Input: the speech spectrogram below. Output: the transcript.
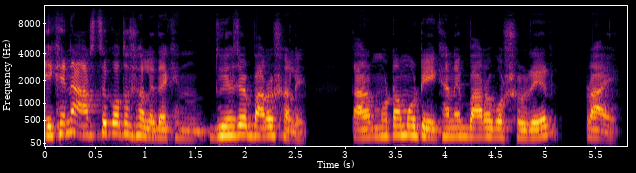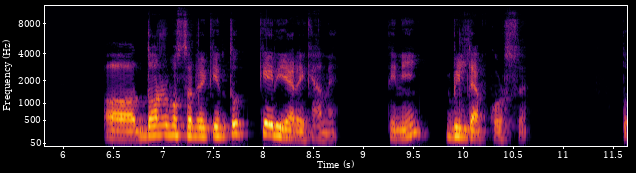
এখানে আসছে কত সালে দেখেন? দুই হাজার বারো সালে। তার মোটামুটি এখানে বারো বছরের প্রায় দশ বছরের কিন্তু কেরিয়ার এখানে তিনি বিল্ড আপ করছে। তো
